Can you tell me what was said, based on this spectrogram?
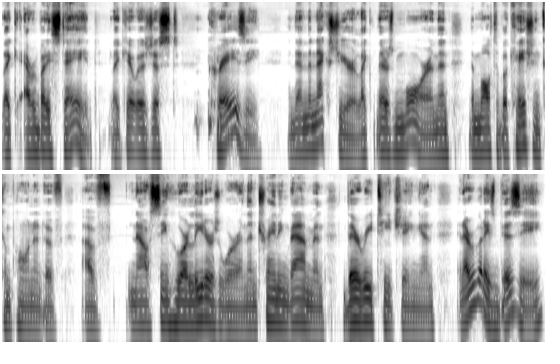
like everybody stayed. Like it was just crazy. And then the next year, like there's more. And then the multiplication component of, of now seeing who our leaders were and then training them and they're reteaching and, and everybody's busy.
